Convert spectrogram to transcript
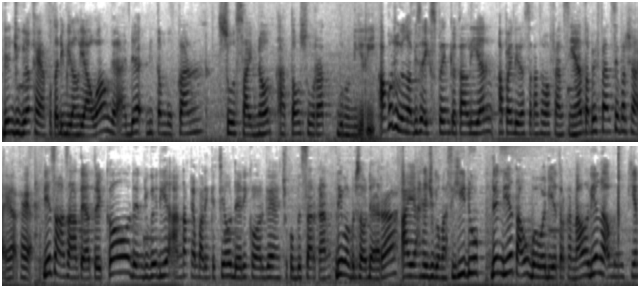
Dan juga kayak aku tadi bilang di awal nggak ada ditemukan suicide note atau surat bunuh diri. Aku juga nggak bisa explain ke kalian apa yang dirasakan sama fansnya tapi fansnya percaya kayak dia sangat-sangat theatrical dan juga dia anak yang paling kecil dari keluarga yang cukup besar kan? Lima bersaudara ayahnya juga masih hidup dan dia tahu bahwa dia terkenal dia nggak mungkin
